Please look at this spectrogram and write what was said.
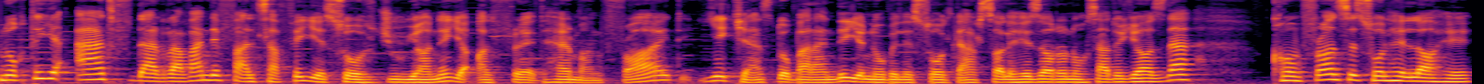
نقطه عطف در روند فلسفه صلحجویانه آلفرد هرمان فراید یکی از دو برنده نوبل صلح در سال 1911 کنفرانس صلح لاهه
